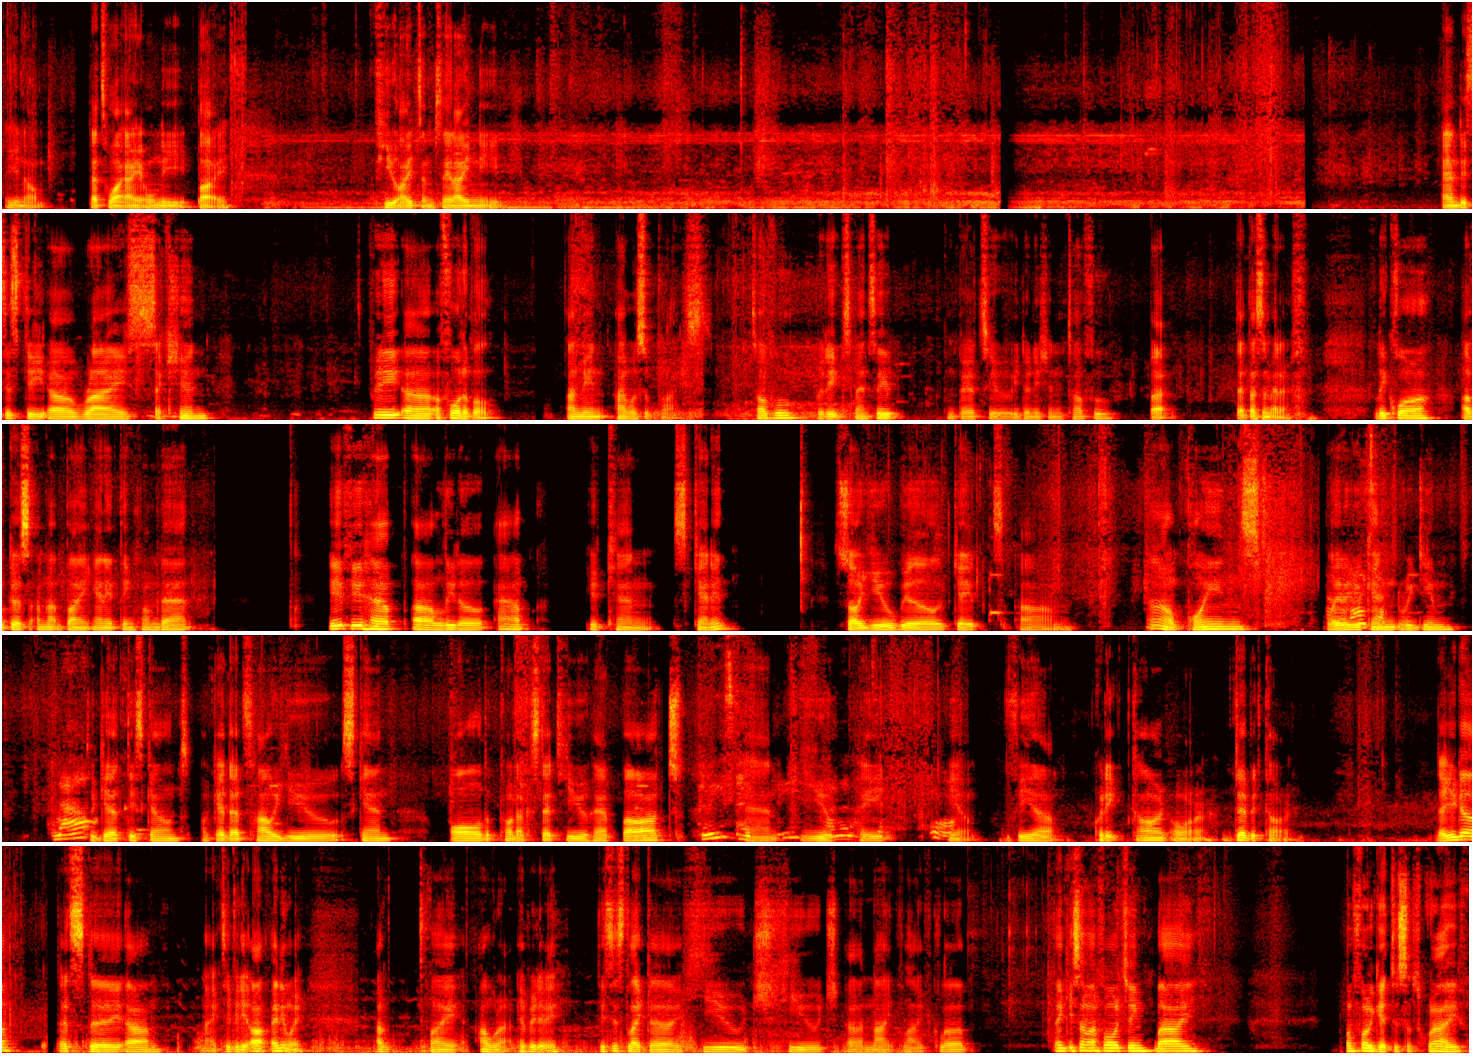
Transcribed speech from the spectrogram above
you know, that's why I only buy few items that I need. And this is the uh, rice section. Pretty uh, affordable. I mean I was surprised. Tofu pretty expensive compared to Indonesian tofu but that doesn't matter. Liquor of course I'm not buying anything from that. If you have a Lidl app you can scan it. So you will get um, I don't know points. Later you can redeem to get discounts. Okay that's how you scan all the products that you have bought. And you paid you know, via credit card or debit card. There you go that's the um, activity. Oh anyway i buy aura every day. This is like a huge huge uh, nightlife club. Thank you so much for watching. Bye. Don't forget to subscribe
